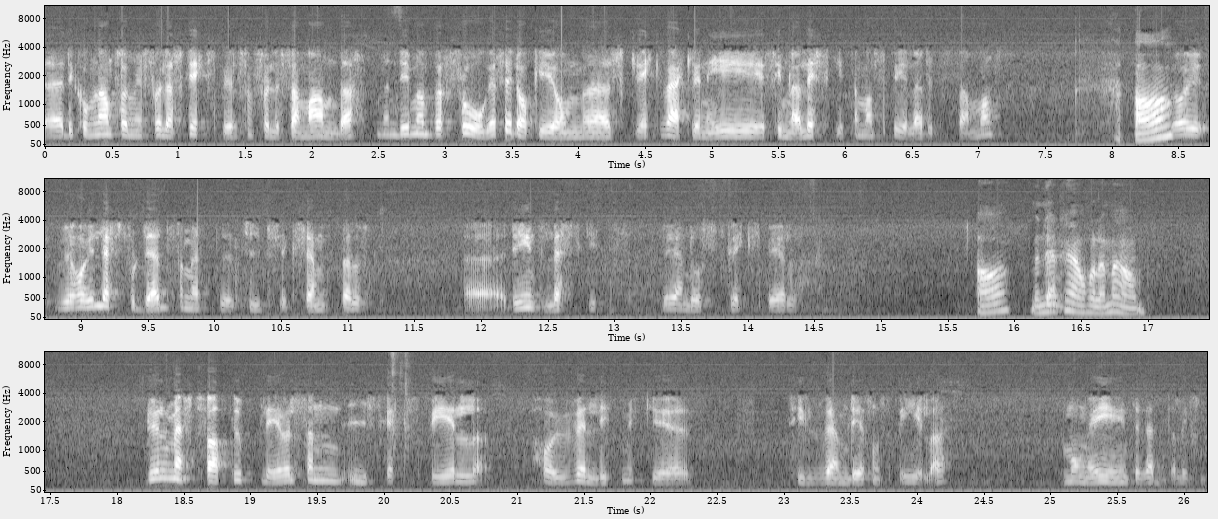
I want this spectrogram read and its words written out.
eh, det kommer antagligen följa skräckspel som följer samma anda. Men det man bör fråga sig dock är om eh, skräck verkligen är så himla läskigt när man spelar det tillsammans. Vi Ja, har ju, vi har ju Left 4 Dead som ett eh, typiskt exempel. Eh, det är inte läskigt, det är ändå skräckspel. ja, men det kan jag hålla med om. Det är väl mest för att upplevelsen i skräckspel har ju väldigt mycket till vem det är som spelar. Många är ju inte rädda liksom.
